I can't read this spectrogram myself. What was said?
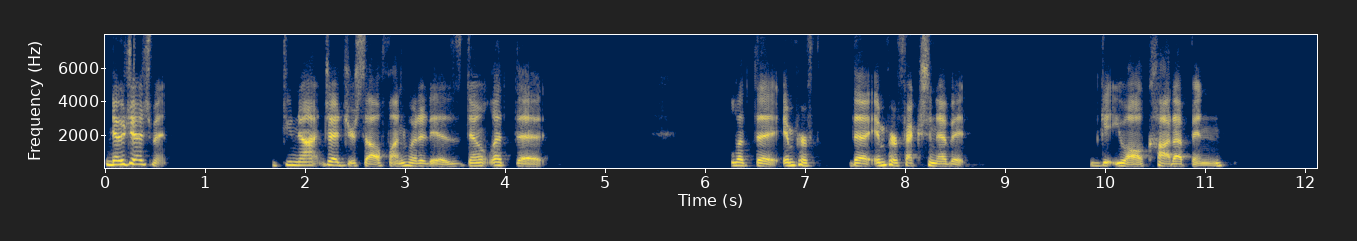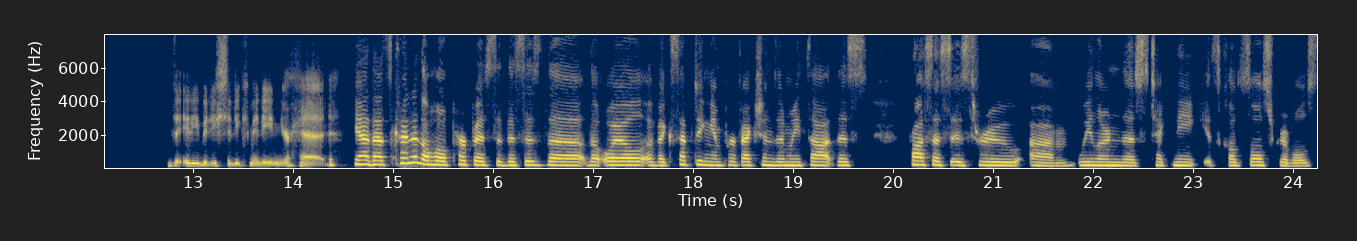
no judgment. Do not judge yourself on what it is. Don't let the let the imperf- the imperfection of it get you all caught up in the itty bitty shitty committee in your head. Yeah, that's kind of the whole purpose of this is the the oil of accepting imperfections and we thought this process is through um, we learned this technique it's called soul scribbles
